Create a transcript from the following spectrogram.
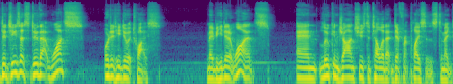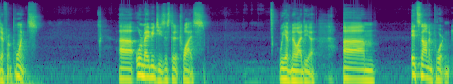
did Jesus do that once or did he do it twice? Maybe he did it once and Luke and John choose to tell it at different places to make different points. Uh, or maybe Jesus did it twice. We have no idea. Um, it's not important,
